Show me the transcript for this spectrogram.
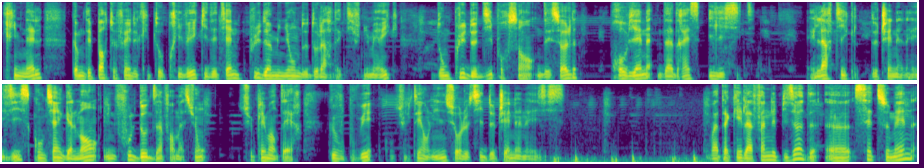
criminelles, comme des portefeuilles de crypto privés qui détiennent plus d'un million de dollars d'actifs numériques, dont plus de 10% des soldes proviennent d'adresses illicites. Et l'article de Chain Analysis contient également une foule d'autres informations supplémentaires que vous pouvez consulter en ligne sur le site de Chain Analysis. On va attaquer la fin de l'épisode. Euh, cette semaine,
